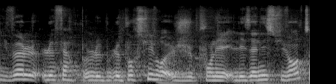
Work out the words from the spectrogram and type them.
ils veulent le, faire, le, poursuivre pour les, années suivantes.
